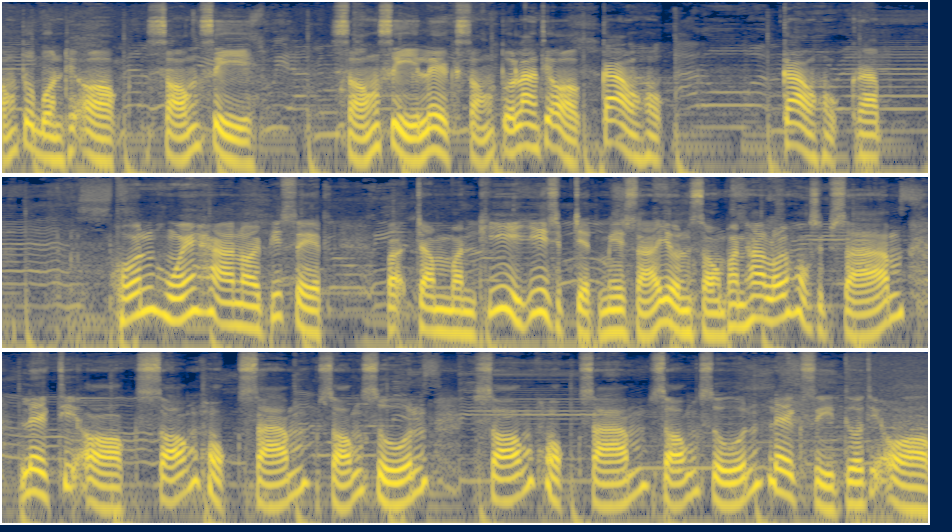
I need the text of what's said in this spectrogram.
2 ตัวบนที่ออก 24 24 เลข 2 ตัวล่างที่ออก 96 96 ครับ ผลหวยหาหน่อยพิเศษ ประจำวันที่ 27 เมษายน 2563 เลขที่ออก 26320 26320 เลข 4 ตัวที่ออก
